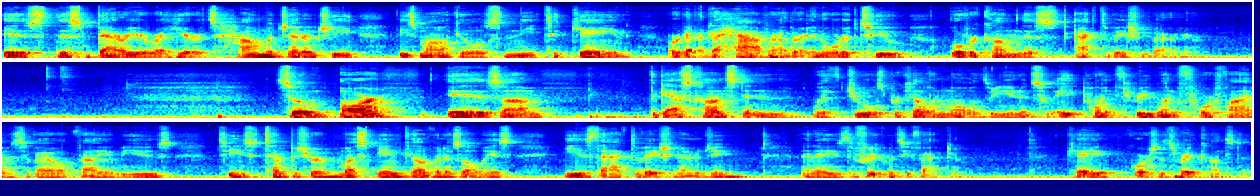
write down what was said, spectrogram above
is this barrier right here. It's how much energy these molecules need to gain, or to, to have rather, in order to overcome this activation barrier. So R is um, the gas constant in, with joules per Kelvin mole of the unit, so 8.3145 is the value we use. T is the temperature, must be in Kelvin as always. E is the activation energy, and A is the frequency factor. K, of course, is rate constant.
